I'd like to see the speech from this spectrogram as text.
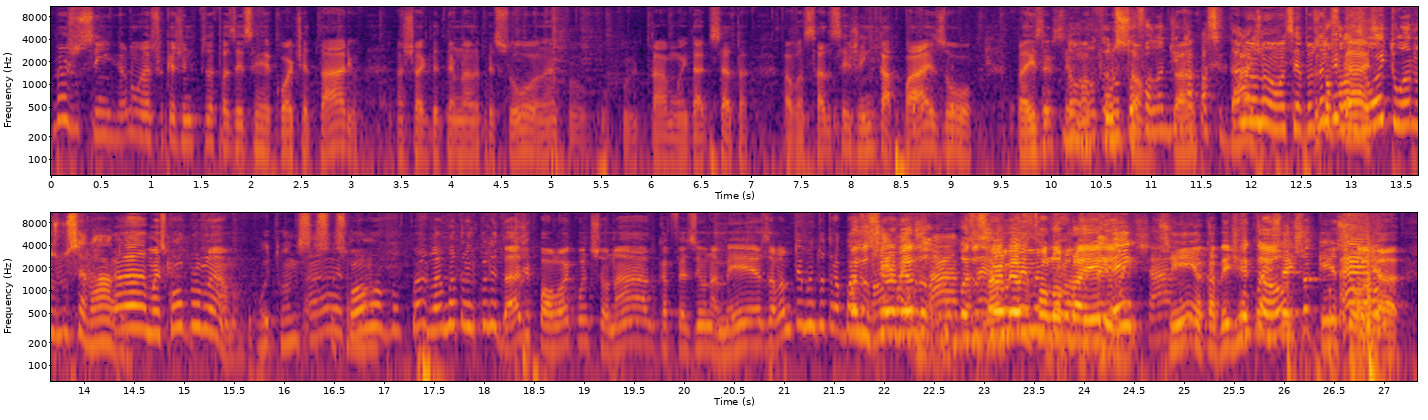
Vejo sim, eu não acho que a gente precisa fazer esse recorte etário, achar que determinada pessoa, né, por, por, por estar uma idade certa avançada, seja incapaz ou para exercer não, uma não, função. Eu não estou falando de tá? incapacidade. Não, não, assim, eu estou falando gás. de oito anos no Senado. É, mas qual o problema? Oito anos é, qual, Lá é uma tranquilidade, Paulo. Ar-condicionado, cafezinho na mesa. Lá não tem muito trabalho. Mas o senhor mesmo, mas o né? senhor mesmo falou para ele. Sim, eu acabei de reconhecer então, isso aqui. É.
